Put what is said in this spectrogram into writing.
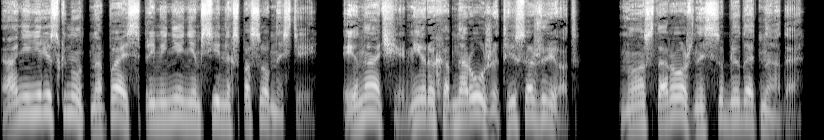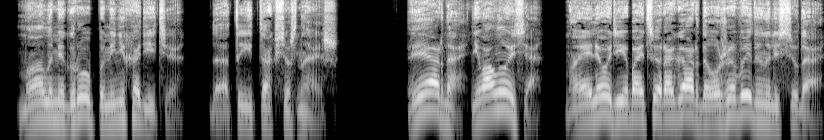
Они не рискнут напасть с применением сильных способностей. Иначе мир их обнаружит и сожрет. Но осторожность соблюдать надо. Малыми группами не ходите. Да ты и так все знаешь. «Верно, не волнуйся. Мои люди и бойцы Рогарда уже выдвинулись сюда.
